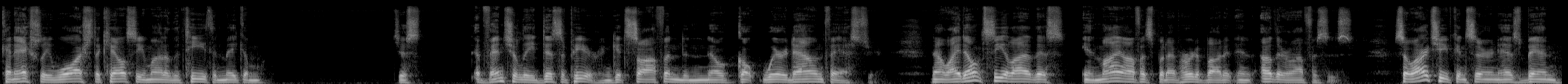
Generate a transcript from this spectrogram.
can actually wash the calcium out of the teeth and make them just eventually disappear and get softened and they'll go, wear down faster. Now, I don't see a lot of this in my office, but I've heard about it in other offices. So our chief concern has been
